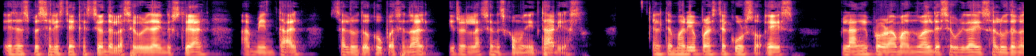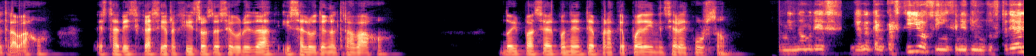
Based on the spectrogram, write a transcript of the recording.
Es especialista en gestión de la seguridad industrial, ambiental, salud ocupacional y relaciones comunitarias. El temario para este curso es Plan y Programa Anual de Seguridad y Salud en el Trabajo, Estadísticas y Registros de Seguridad y Salud en el Trabajo. Doy pase al ponente para que pueda iniciar el curso. Mi nombre es Jonathan Castillo, soy ingeniero industrial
